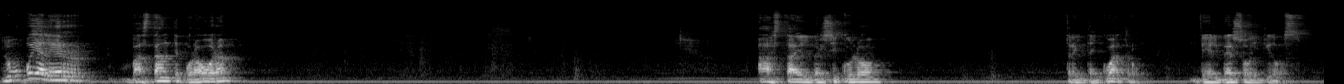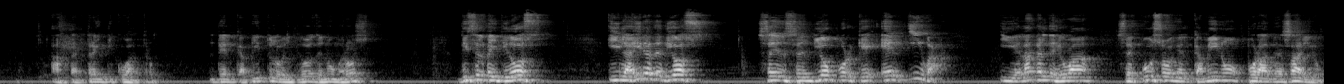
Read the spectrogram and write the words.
Lo voy a leer bastante por ahora. Hasta el versículo 34 del verso 22 hasta el 34 del capítulo 22 de Números. Dice el 22, Y la ira de Dios se encendió porque él iba. Y el ángel de Jehová se puso en el camino por adversario,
